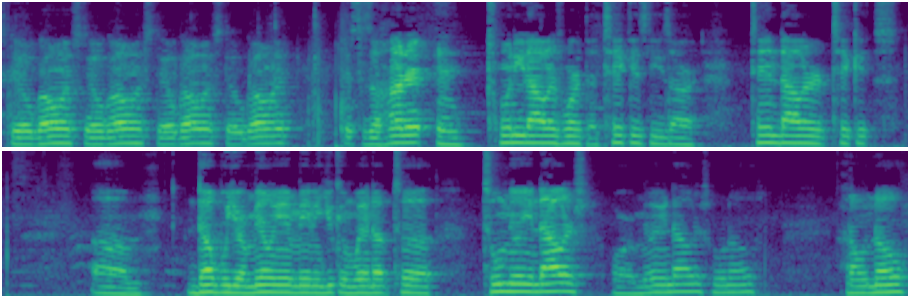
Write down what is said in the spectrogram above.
Still going, still going, still going, still going. This is hundred and twenty dollars worth of tickets. These are $10 tickets. Um, double your million, meaning you can win up to $2 million or a million dollars. Who knows? I don't know.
